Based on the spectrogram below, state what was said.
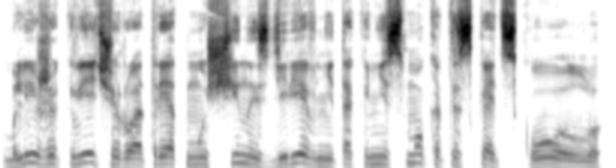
Ближе к вечеру отряд мужчин из деревни так и не смог отыскать Скуоллу,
